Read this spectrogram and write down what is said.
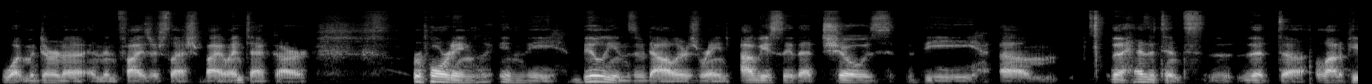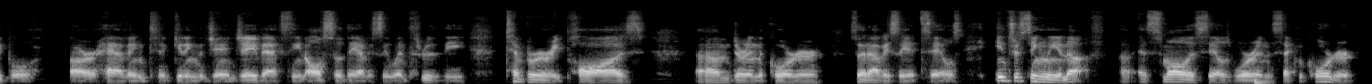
what Moderna and then Pfizer slash BioNTech are reporting in the billions of dollars range. Obviously, that shows the um, the hesitance that uh, a lot of people are having to getting the J and J vaccine. Also, they obviously went through the temporary pause um, during the quarter, so that obviously it sales. Interestingly enough, uh, as small as sales were in the second quarter,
